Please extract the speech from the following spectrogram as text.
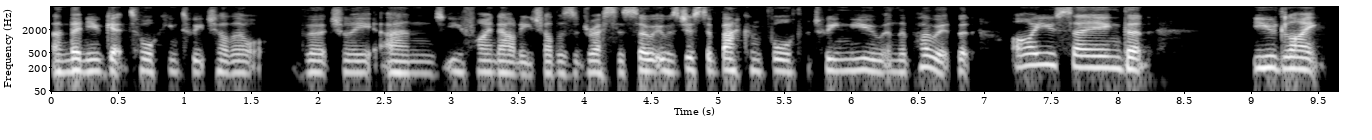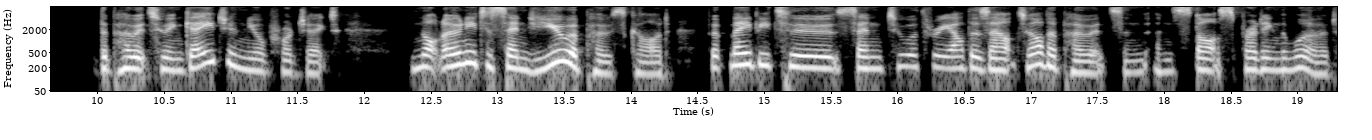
and then you get talking to each other virtually and you find out each other's addresses. So it was just a back and forth between you and the poet. But are you saying that you'd like the poets who engage in your project not only to send you a postcard, but maybe to send two or three others out to other poets and, and start spreading the word?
